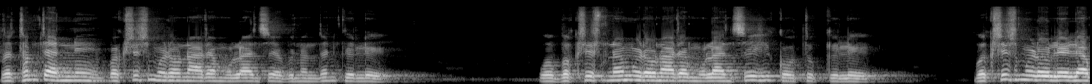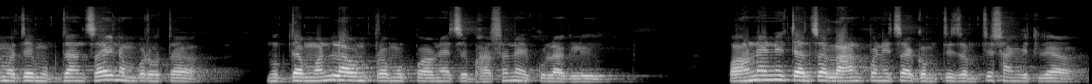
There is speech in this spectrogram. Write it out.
प्रथम त्यांनी बक्षीस मिळवणाऱ्या मुलांचे अभिनंदन केले व बक्षीस न मिळवणाऱ्या मुलांचेही कौतुक केले. बक्षीस मिळवलेल्यामध्ये मुग्धांचाही नंबर होता. मुग्धा मन लावून प्रमुख पाहुण्याचे भाषण ऐकू लागली. पाहुण्यांनी त्यांचा लहानपणीचा गमती जमती सांगितल्या.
